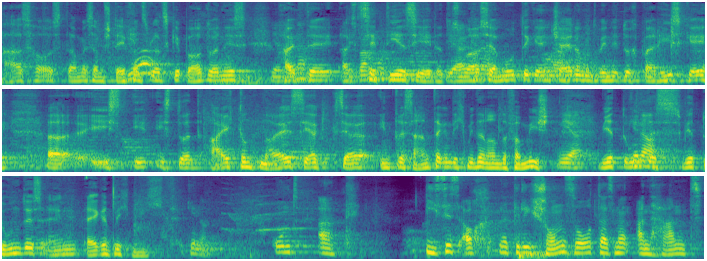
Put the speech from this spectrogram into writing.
Haashaus damals am Stephansplatz ja. gebaut worden ist, ja, heute genau. akzeptiert es jeder. Das ja, war eine genau. sehr mutige Entscheidung und wenn ich durch Paris gehe, äh, ist, ist dort alt und neu sehr, sehr interessant eigentlich miteinander vermischt. Wir, tun genau. das, wir tun das eigentlich nicht. Genau. Und äh, ist es auch natürlich schon so, dass man anhand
